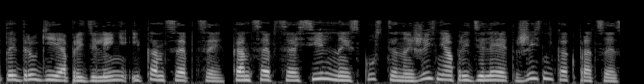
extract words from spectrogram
существуют и другие определения и концепции. Концепция сильной искусственной жизни определяет жизнь как процесс,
